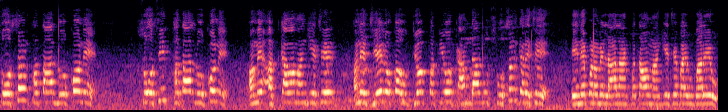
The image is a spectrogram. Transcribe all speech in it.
શોષણ થતા લોકોને શોષિત થતા લોકોને અમે અટકાવવા માંગીએ છીએ અને જે લોકો ઉદ્યોગપતિઓ કામદારનું શોષણ કરે છે એને પણ અમે લાલ આંખ બતાવવા માંગીએ છીએ ભાઈ ઊભા રહેવું.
